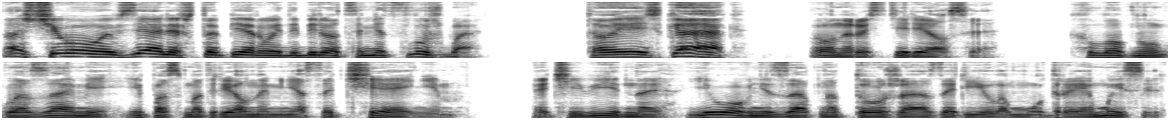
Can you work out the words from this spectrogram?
«А с чего вы взяли, что первой доберется медслужба?» «То есть как?» Он растерялся хлопнул глазами и посмотрел на меня с отчаянием. Очевидно, его внезапно тоже озарила мудрая мысль.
